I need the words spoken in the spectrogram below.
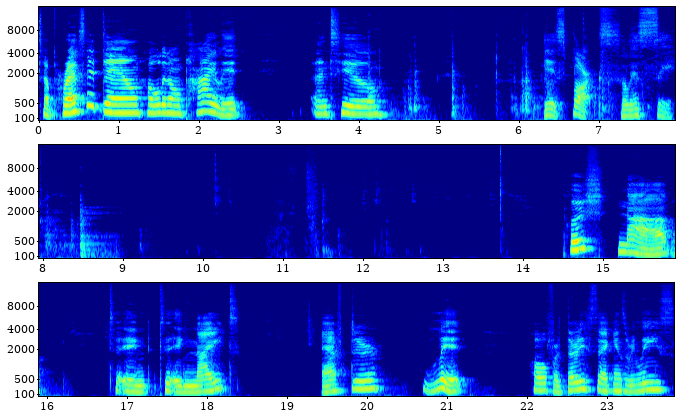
to press it down, hold it on pilot until it sparks. So let's see. Push knob to, to ignite after lit, hold for 30 seconds, release,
